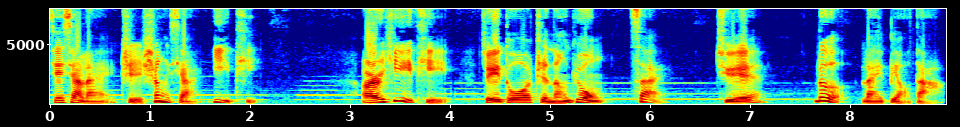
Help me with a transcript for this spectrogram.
接下来只剩下一体，而一体最多只能用在、觉、乐来表达。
